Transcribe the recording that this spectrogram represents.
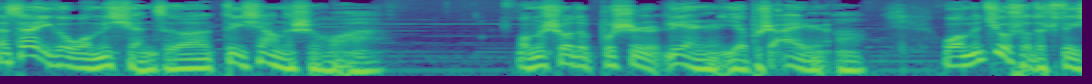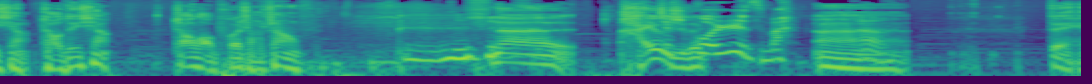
那再一个，我们选择对象的时候啊，我们说的不是恋人，也不是爱人啊，我们就说的是对象，找对象，找老婆，找丈夫。那还有就是一个过日子嘛。呃，对，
